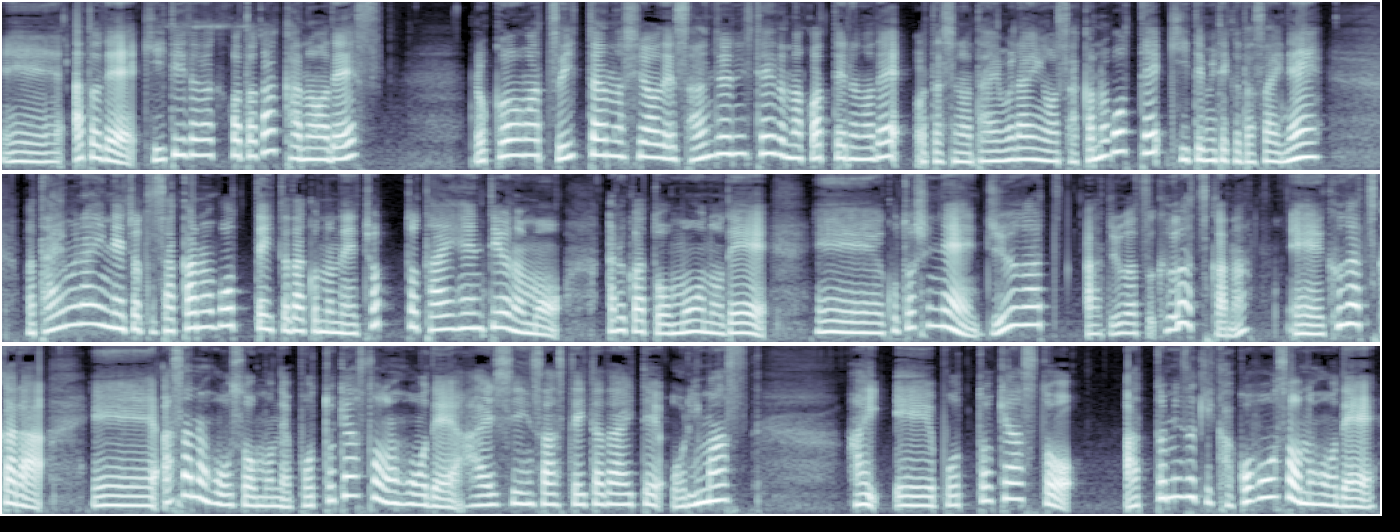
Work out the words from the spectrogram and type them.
えー、後で聞いていただくことが可能です。録音は Twitter の仕様で30日程度残っているので、私のタイムラインを遡って聞いてみてくださいね。まあ、タイムラインね、ちょっと遡っていただくのね、ちょっと大変っていうのもあるかと思うので、えー、今年ね、10月、あ、10月、9月かな？えー、9月から、えー、朝の放送もね、ポッドキャストの方で配信させていただいております。はい、えー、ポッドキャスト、アットみずき過去放送の方で、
